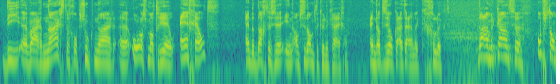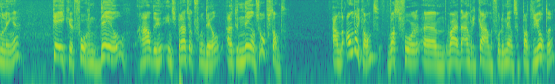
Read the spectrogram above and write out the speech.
die uh, waren naarstig op zoek naar uh, oorlogsmaterieel en geld. En dat dachten ze in Amsterdam te kunnen krijgen. En dat is ook uiteindelijk gelukt. De Amerikaanse opstandelingen keken voor een deel, haalden hun inspiratie ook voor een deel uit de Nederlandse opstand. Aan de andere kant was voor, um, waren de Amerikanen voor de Nederlandse patriotten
